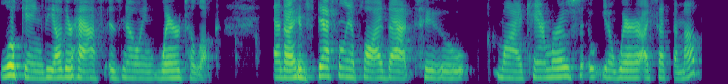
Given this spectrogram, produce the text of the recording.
looking, the other half is knowing where to look. And I've definitely applied that to my cameras, you know, where I set them up.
